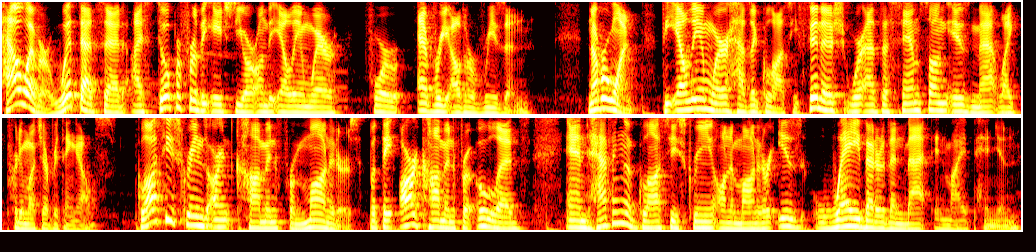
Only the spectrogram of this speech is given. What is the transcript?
However, with that said, I still prefer the HDR on the Alienware for every other reason. Number one, the Alienware has a glossy finish, whereas the Samsung is matte like pretty much everything else. Glossy screens aren't common for monitors, but they are common for OLEDs, and having a glossy screen on a monitor is way better than matte in my opinion.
